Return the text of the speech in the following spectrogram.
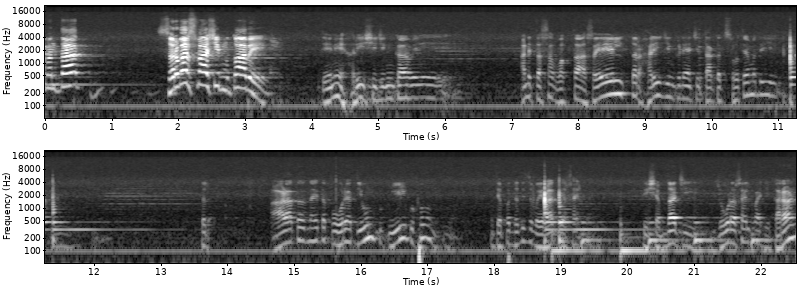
म्हणतात सर्वस्वाशी मुकावे त्याने हरीशी जिंकावे. आणि तसा वक्ता असेल तर हरी जिंकण्याची ताकद श्रोत्यामध्ये येईल. तर आळातच नाही तर पोहऱ्यात येऊन येईल कुठून? त्या पद्धतीचं वैराग्य असायला पाहिजे. ती शब्दाची जोड असायला पाहिजे. कारण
